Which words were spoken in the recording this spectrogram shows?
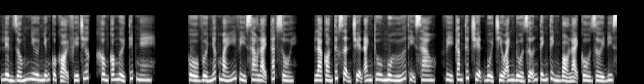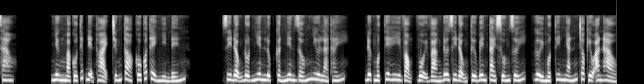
liền giống như những cuộc gọi phía trước, không có người tiếp nghe. Cô vừa nhấc máy vì sao lại tắt rồi? Là còn tức giận chuyện anh thu mua hứa thị sao, vì căm tức chuyện buổi chiều anh đùa giỡn tính tình bỏ lại cô rời đi sao? Nhưng mà cô tiếp điện thoại chứng tỏ cô có thể nhìn đến. Di động đột nhiên Lục Cần Niên giống như là thấy. Được một tia hy vọng, vội vàng đưa di động từ bên tai xuống dưới, gửi một tin nhắn cho Kiều An Hảo.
